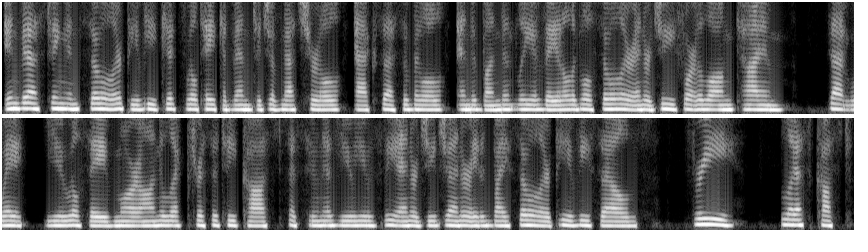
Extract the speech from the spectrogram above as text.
Investing in solar PV kits will take advantage of natural, accessible, and abundantly available solar energy for a long time. That way, you will save more on electricity costs as soon as you use the energy generated by solar PV cells. 3. Less cost.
